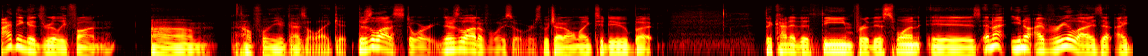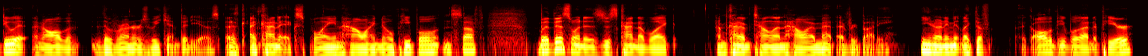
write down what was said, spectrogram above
I think it's really fun. Um, hopefully you guys will like it. There's a lot of story. There's a lot of voiceovers, which I don't like to do, but the kind of the theme for this one is, and I, you know, I've realized that I do it in all the the runners weekend videos. I, I kind of explain how I know people and stuff, but this one is just kind of like I'm kind of telling how I met everybody. You know what I mean? Like the like all the people that appear,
